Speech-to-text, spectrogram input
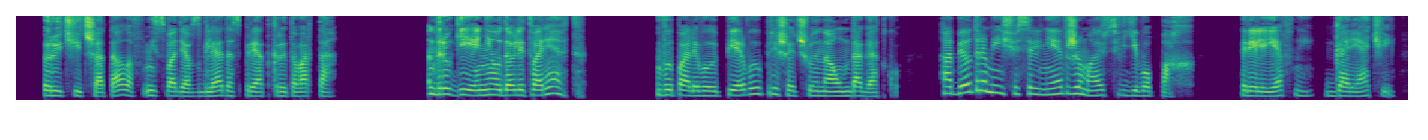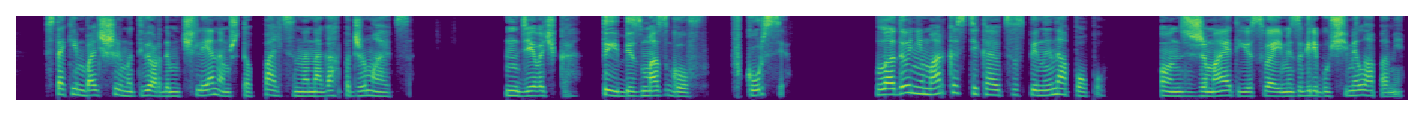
— рычит Шаталов, не сводя взгляда с приоткрытого рта. «Другие не удовлетворяют?» Выпаливаю первую пришедшую на ум догадку, а бедрами еще сильнее вжимаюсь в его пах. Рельефный, горячий, с таким большим и твердым членом, что пальцы на ногах поджимаются. «Девочка, ты без мозгов. В курсе?» Ладони Марка стекают со спины на попу. Он сжимает ее своими загребущими лапами.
